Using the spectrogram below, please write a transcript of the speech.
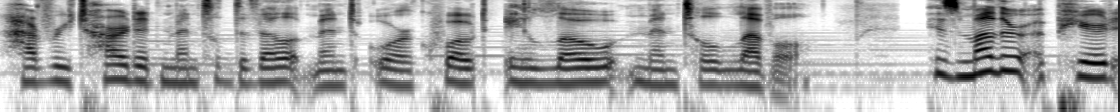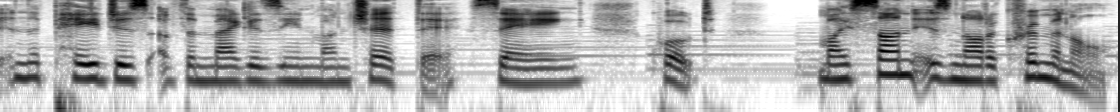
have retarded mental development or, quote, a low mental level. His mother appeared in the pages of the magazine Manchete, saying, quote, My son is not a criminal.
